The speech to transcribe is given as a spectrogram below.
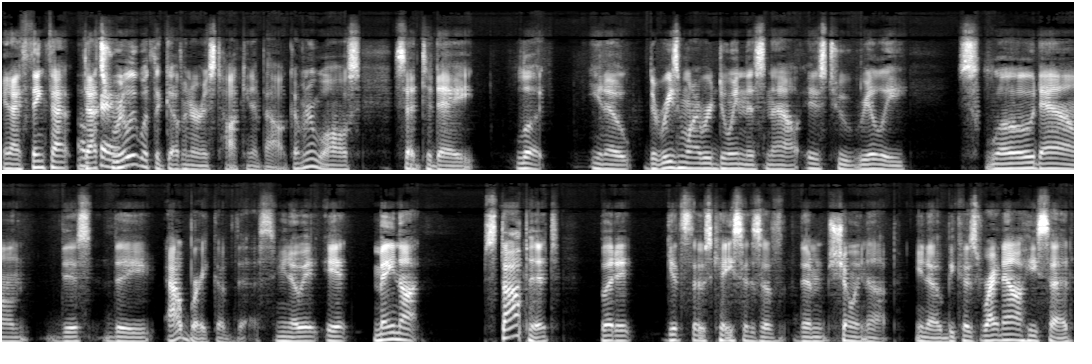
and i think that that's really what the governor is talking about governor Walz said today look you know the reason why we're doing this now is to really slow down this the outbreak of this you know it it may not stop it but it gets those cases of them showing up you know because right now he said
